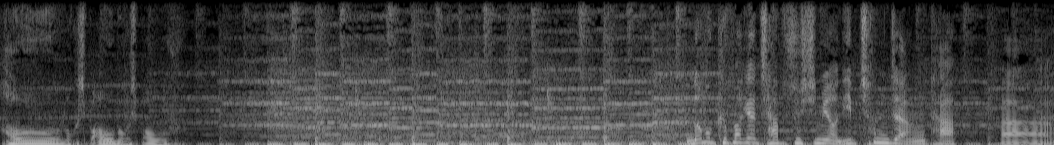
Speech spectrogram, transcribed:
아우, 먹고 싶어. 아우, 먹고 싶어. 아우. 너무 급하게 잡수시면 입 천장 다, 아,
